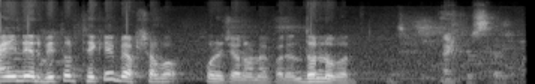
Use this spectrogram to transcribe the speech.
আইনের ভিতর থেকে ব্যবসা পরিচালনা করেন। ধন্যবাদ। থ্যাংক ইউ স্যার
